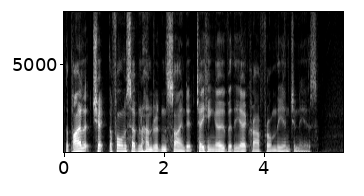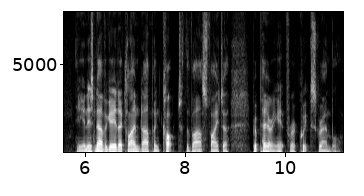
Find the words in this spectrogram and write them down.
The pilot checked the Form 700 and signed it, taking over the aircraft from the engineers. He and his navigator climbed up and cocked the vast fighter, preparing it for a quick scramble.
